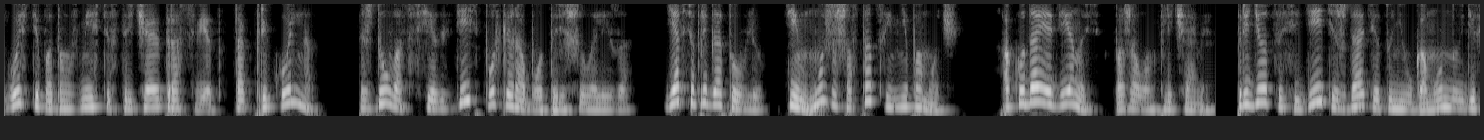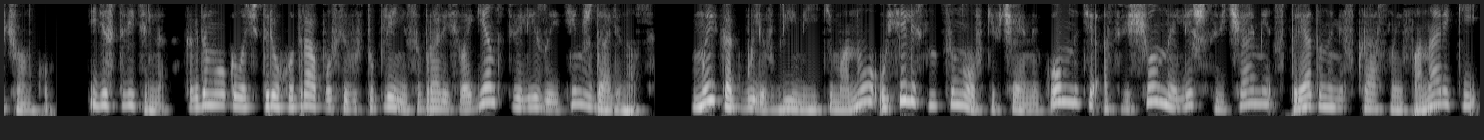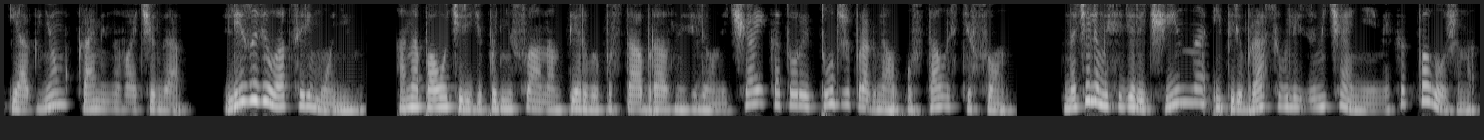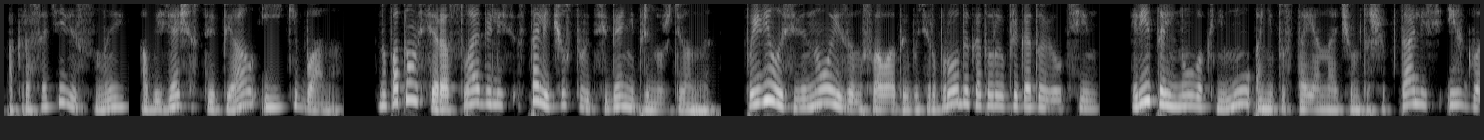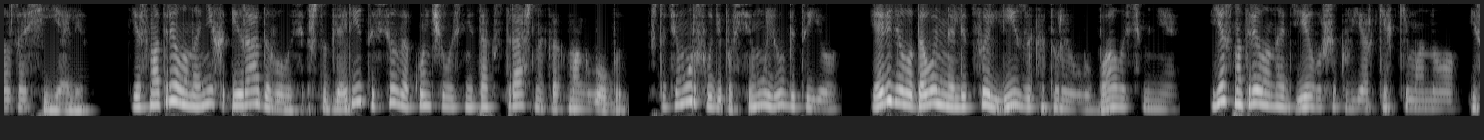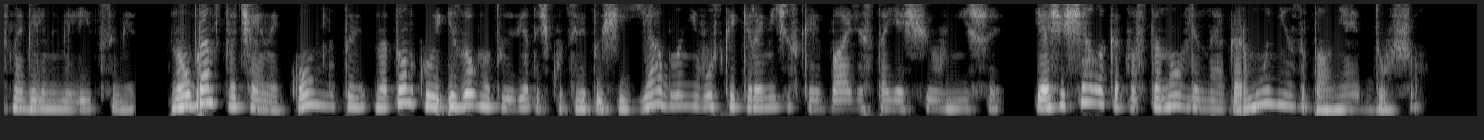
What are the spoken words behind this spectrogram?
гости потом вместе встречают рассвет. Так прикольно?» «Жду вас всех здесь после работы», — решила Лиза. «Я все приготовлю. Тим, можешь остаться и мне помочь?» «А куда я денусь?» – пожал он плечами. «Придется сидеть и ждать эту неугомонную девчонку». И действительно, когда мы около четырех утра после выступления собрались в агентстве, Лиза и Тим ждали нас. Мы, как были в гриме и кимоно, уселись на циновке в чайной комнате, освещенной лишь свечами, спрятанными в красные фонарики и огнем каменного очага. Лиза вела церемонию. Она по очереди поднесла нам первый пастообразный зеленый чай, который тут же прогнал усталость и сон. Вначале мы сидели чинно и перебрасывались замечаниями, как положено, о красоте весны, об изяществе пиал и икебана. Но потом все расслабились, стали чувствовать себя непринужденно. Появилось вино и замысловатые бутерброды, которые приготовил Тим. Рита льнула к нему, они постоянно о чем-то шептались, их глаза сияли. Я смотрела на них и радовалась, что для Риты все закончилось не так страшно, как могло бы, что Тимур, судя по всему, любит ее, я видела довольное лицо Лизы, которая улыбалась мне. Я смотрела на девушек в ярких кимоно и с набеленными лицами, на убранство чайной комнаты, на тонкую изогнутую веточку цветущей яблони в узкой керамической вазе, стоящую в нише, и ощущала, как восстановленная гармония заполняет душу.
